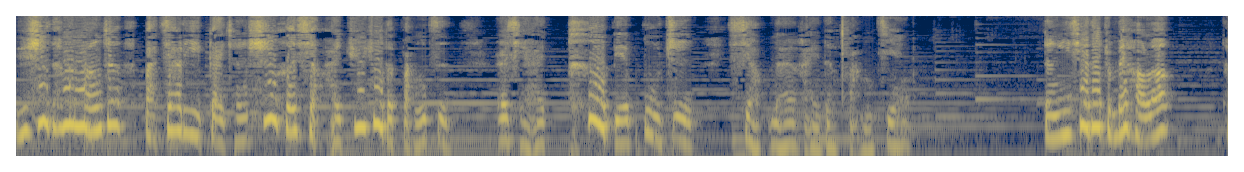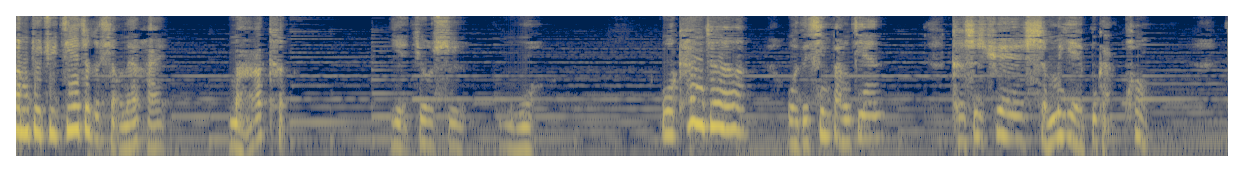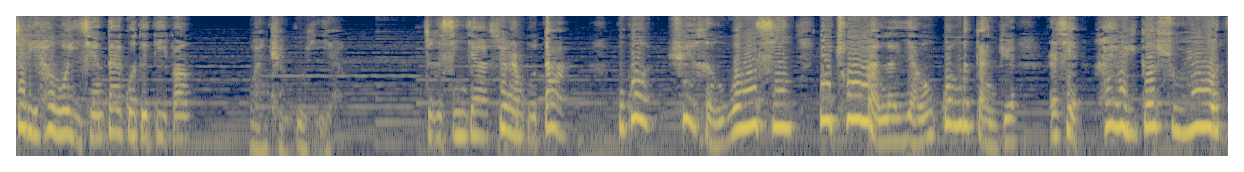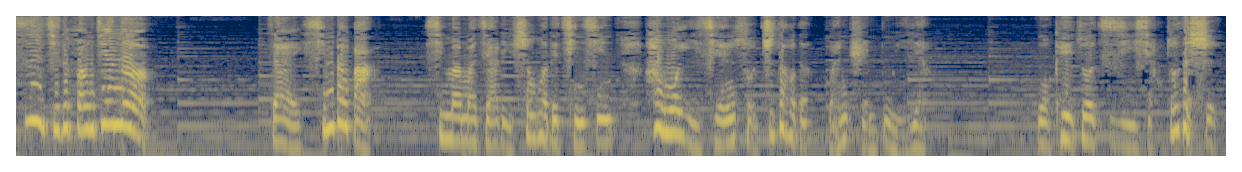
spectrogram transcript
于是他们忙着把家里改成适合小孩居住的房子，而且还特别布置小男孩的房间。等一切都准备好了，他们就去接这个小男孩，马可，也就是我。我看着我的新房间，可是却什么也不敢碰。这里和我以前待过的地方完全不一样。这个新家虽然不大。不过却很温馨，又充满了阳光的感觉，而且还有一个属于我自己的房间呢。在新爸爸、新妈妈家里生活的情形，和我以前所知道的完全不一样。我可以做自己想做的事，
